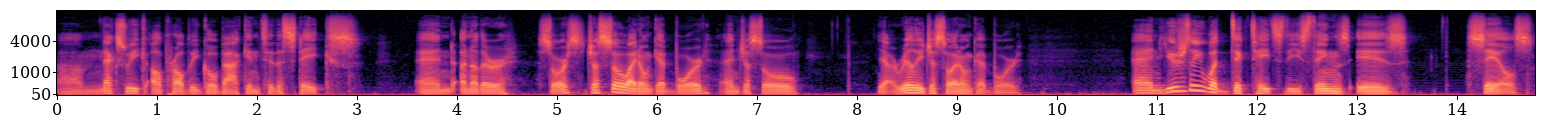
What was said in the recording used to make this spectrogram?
Um, next week I'll probably go back into the steaks and another source just so I don't get bored and just so yeah, really just so I don't get bored. And usually what dictates these things is sales.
